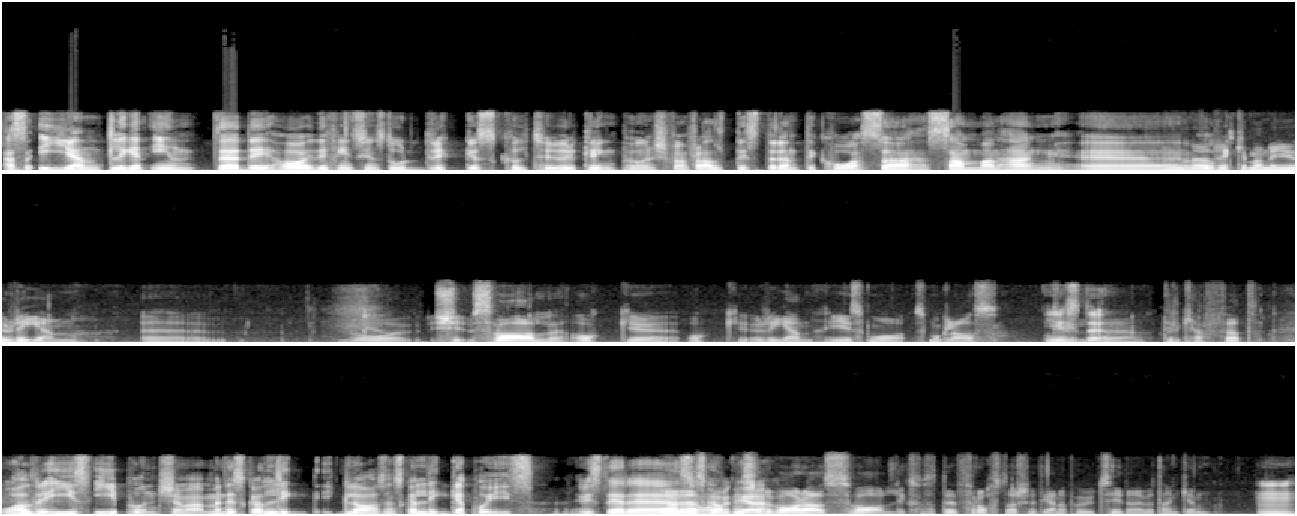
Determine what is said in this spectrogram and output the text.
Alltså egentligen inte. Det, har, det, finns ju en stor dryckeskultur kring punch, framförallt i studentikosa sammanhang. Eh, Men då dricker man ju ren. Eh, och sval och, eh, och ren i små, små glas. Just till, det. Eh, till kaffet. Och aldrig is i punchen va? Men det ska glasen ska ligga på is. Visst är det Ja, den ska åtminstone vara sval liksom, så att det frostar sig lite grann på utsidan över tanken. Mm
